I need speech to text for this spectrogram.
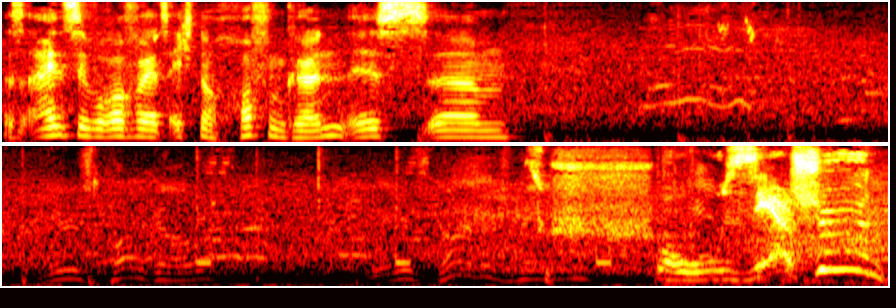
Das Einzige, worauf wir jetzt echt noch hoffen können, ist... Ähm, Oh, sehr schön.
